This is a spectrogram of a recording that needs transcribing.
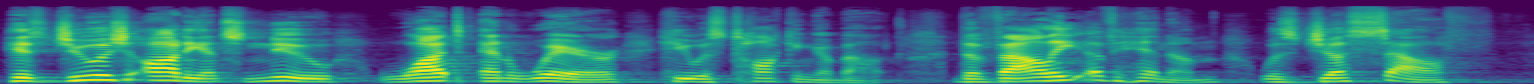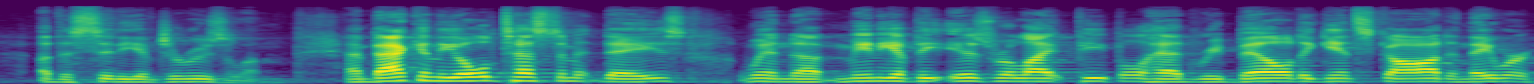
His Jewish audience knew what and where he was talking about. The valley of Hinnom was just south of the city of Jerusalem. And back in the Old Testament days, when uh, many of the Israelite people had rebelled against God and they were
